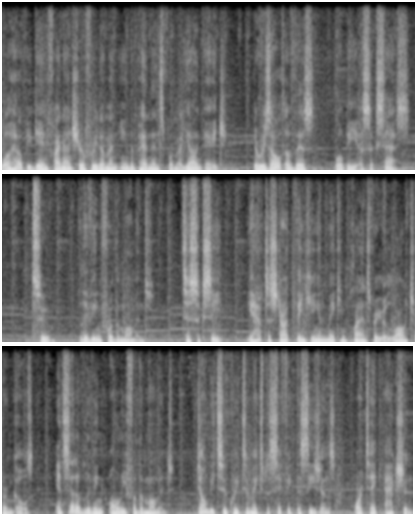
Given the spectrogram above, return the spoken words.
will help you gain financial freedom and independence from a young age. The result of this will be a success. 2. Living for the moment. To succeed, you have to start thinking and making plans for your long-term goals instead of living only for the moment. Don't be too quick to make specific decisions or take action.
